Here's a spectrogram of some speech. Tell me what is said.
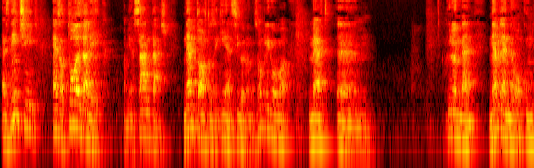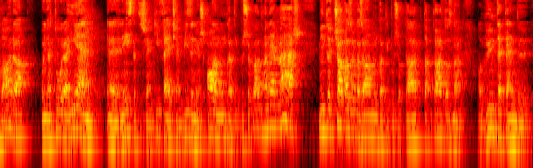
ez nincs így, ez a toldalék, ami a szántás, nem tartozik ilyen szigorúan az obligóba, mert öm, különben nem lenne okunk arra, hogy a Tóra ilyen ö, részletesen kifejtsen bizonyos almunkatípusokat, hanem más, mint hogy csak azok az almunkatípusok tar- tartoznak a büntetendő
